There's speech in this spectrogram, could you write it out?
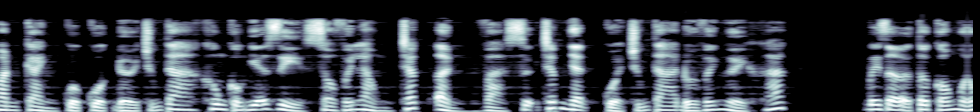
Hoàn cảnh của cuộc đời chúng ta không có nghĩa gì so với lòng chắc ẩn và sự chấp nhận của chúng ta đối với người khác. Bây giờ tôi có một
